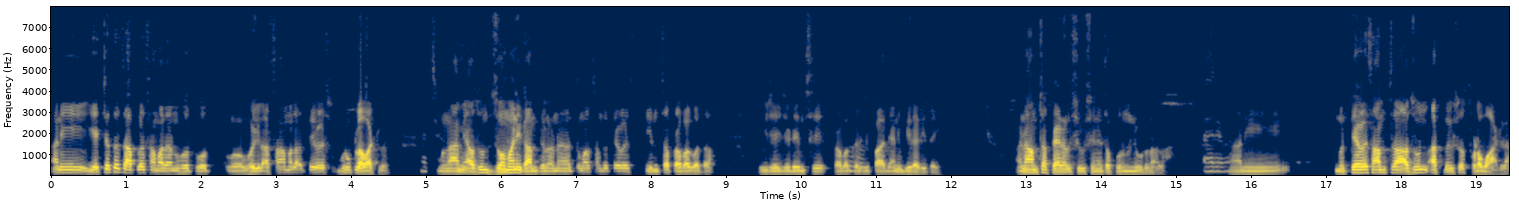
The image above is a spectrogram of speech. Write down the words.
आणि याच्यातच आपलं समाधान होत होत होईल असं आम्हाला त्यावेळेस ग्रुपला वाटलं. मग आम्ही अजून जोमाने काम केलं ना तुम्हाला सांगतो त्यावेळेस तीनचा प्रभाग होता. विजयजी डेमसे प्रभाकरजी पाळदे आणि बिरारीताई आणि आमचा पॅनल शिवसेनेचा पूर्ण निवडून आला. आणि मग त्यावेळेस आमचा अजून आत्मविश्वास थोडा वाढला.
